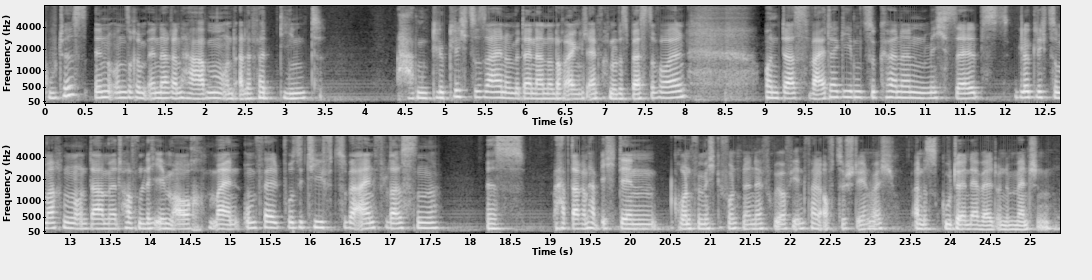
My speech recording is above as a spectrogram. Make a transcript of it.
Gutes in unserem Inneren haben und alle verdient haben, glücklich zu sein und miteinander doch eigentlich einfach nur das Beste wollen. Und das weitergeben zu können, mich selbst glücklich zu machen und damit hoffentlich eben auch mein Umfeld positiv zu beeinflussen, ist, hab, darin habe ich den Grund für mich gefunden, in der Früh auf jeden Fall aufzustehen, weil ich an das Gute in der Welt und im Menschen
